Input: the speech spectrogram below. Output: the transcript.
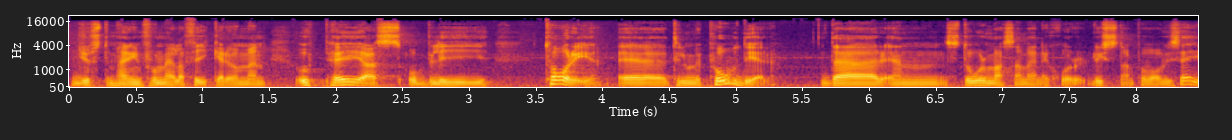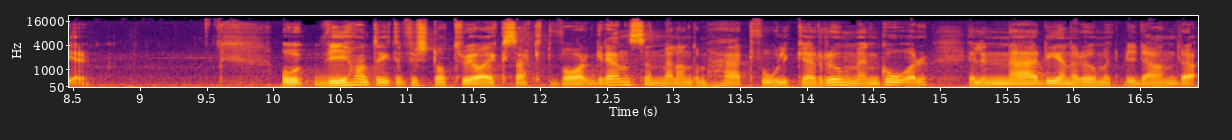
just de här informella fikarummen upphöjas och bli torg, eh, till och med podier där en stor massa människor lyssnar på vad vi säger. Och vi har inte riktigt förstått, tror jag, exakt var gränsen mellan de här två olika rummen går, eller när det ena rummet blir det andra.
